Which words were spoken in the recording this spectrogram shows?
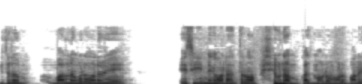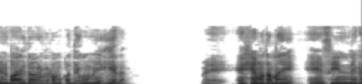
විතර බලනකොට මට මේ ඒ සීන් එක මට ඇත්තටම අපිසි වුණා. මොකද මම මට පළවෙනි පාරේ හිතාගන්න බැරුණා මොකද්ද මේ මේ කියලා. මේ එහෙම තමයි ඒ සීන් එක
